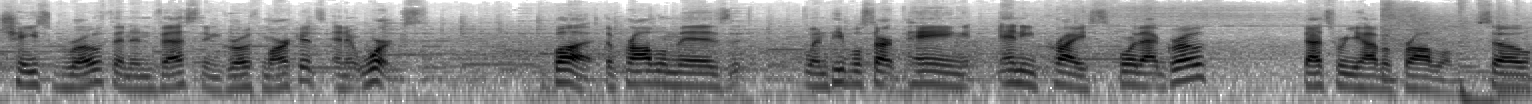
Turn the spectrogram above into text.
chase growth and invest in growth markets, and it works. But the problem is when people start paying any price for that growth, that's where you have a problem. So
